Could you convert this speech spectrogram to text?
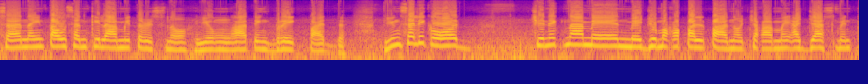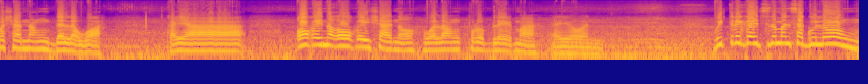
sa 9,000 kilometers no yung ating brake pad yung sa likod chinek namin medyo makapal pa no tsaka may adjustment pa siya ng dalawa kaya okay na okay siya no? Walang problema. Ayun. With regards naman sa gulong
